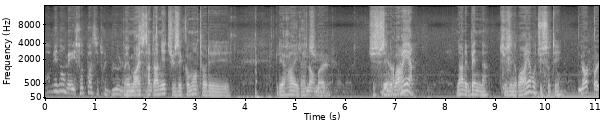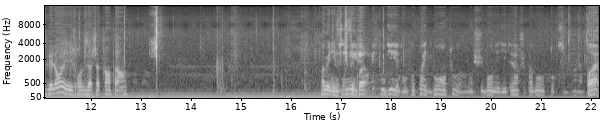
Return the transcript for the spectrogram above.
Ah mais non, mais il saute pas ces trucs bleus là. Mais il m'en reste un dernier, tu faisais comment toi les les rails là tu- Normal. Tu, faisais Les une roue arrière? Non les bennes là. Tu faisais une roue arrière ou tu sautais? Non, je prenais de l'élan et je refaisais à chaque fois un par un. Ah mais les tu amis, fais j'ai quoi envie de vous dire, on peut pas être bon en tout. hein. Moi je suis bon en éditeur, je suis pas bon en course. hein. Voilà. Ouais,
